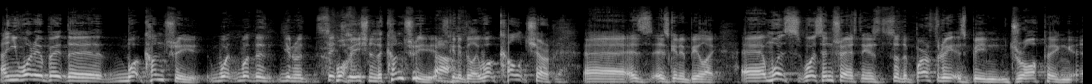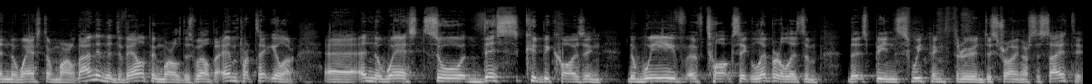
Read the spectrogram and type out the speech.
and you worry about the what country, what what the you know situation of the country is oh. going to be like, what culture yeah. uh, is is going to be like. Uh, and what's what's interesting is so the birth rate has been dropping in the Western world and in the developing world as well, but in particular uh, in the West. So this could be causing the wave of toxic liberalism that's been sweeping through and destroying our society.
